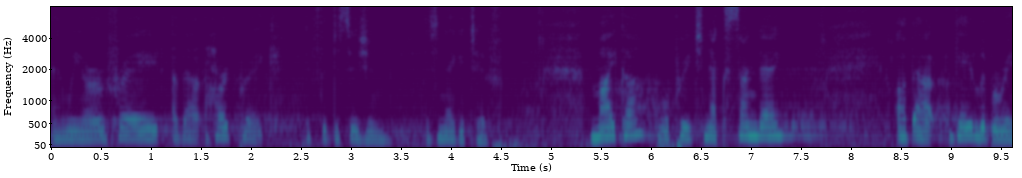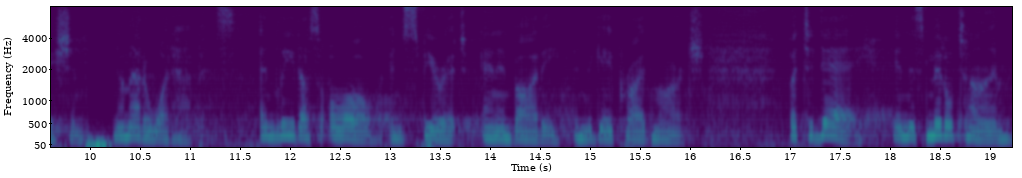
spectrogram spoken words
and we are afraid about heartbreak if the decision is negative. Micah will preach next Sunday about gay liberation, no matter what happens, and lead us all in spirit and in body in the Gay Pride March. But today, in this middle time,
